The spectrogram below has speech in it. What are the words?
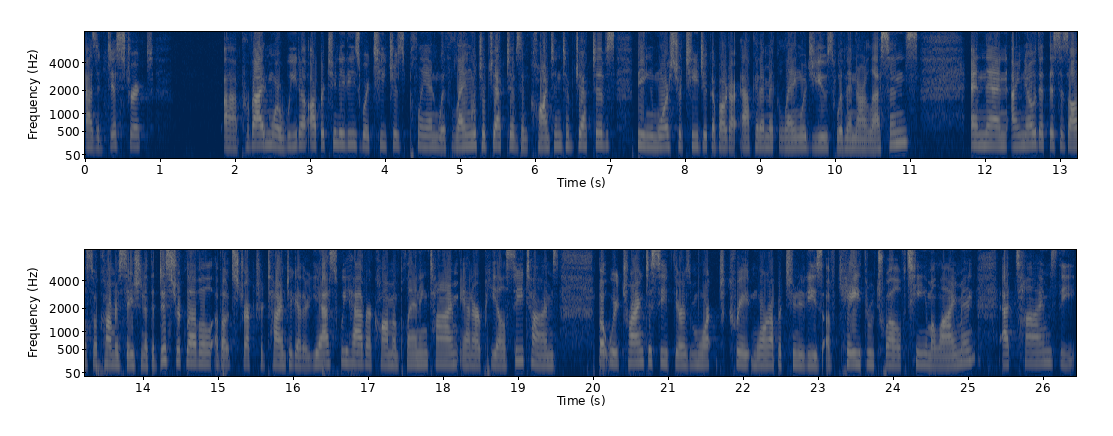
as a district, uh, provide more WIDA opportunities where teachers plan with language objectives and content objectives, being more strategic about our academic language use within our lessons. And then I know that this is also a conversation at the district level about structured time together. Yes, we have our common planning time and our PLC times, but we're trying to see if there's more, to create more opportunities of K through 12 team alignment. At times, the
